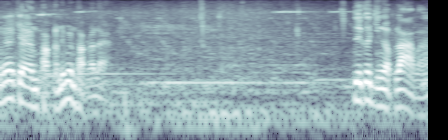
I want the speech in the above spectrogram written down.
ไม่แน่ใจมันผักอันนี้เป็นผักอะไรนี่ก็จริงกับลาบอะ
